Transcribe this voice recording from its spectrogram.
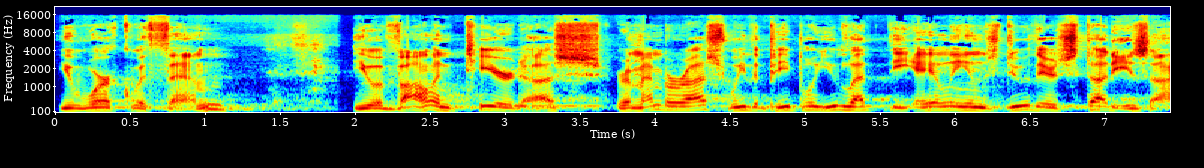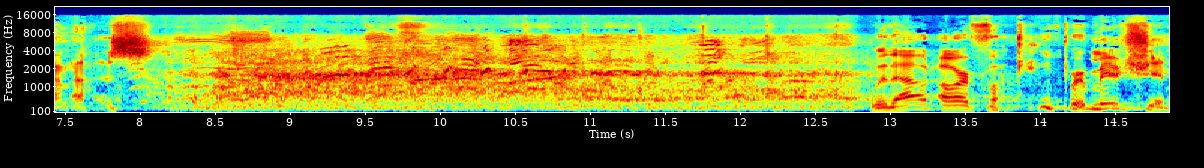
you work with them you have volunteered us remember us we the people you let the aliens do their studies on us without our fucking permission.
